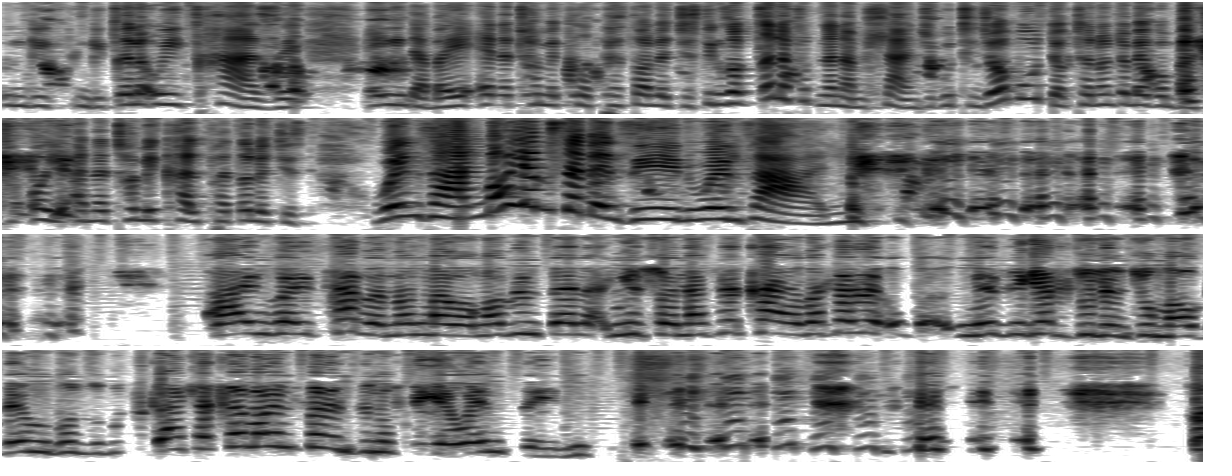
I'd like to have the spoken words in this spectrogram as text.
ngi- ngicela uyichaze eh, indaba ye anatomical pathologist. Ngizokucela futhi namhlanje ukuthi njengoba u Dr Nontobeko mbatha oyi anatomical pathologist wenzani? Mawuye emsebenzini wenzani? hayi ngizoyichaza nonqaba ngoba impela ngisho nasekhaya bahlale ngeviki ekudlule nje uma ube ngibuza ukuthi kahle hlelo emsebenzini ufike wenzeni? So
